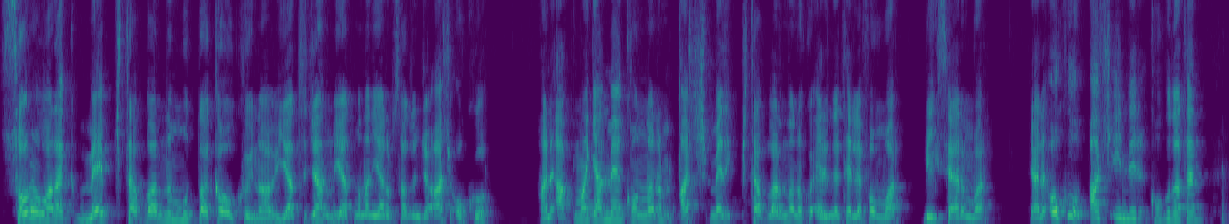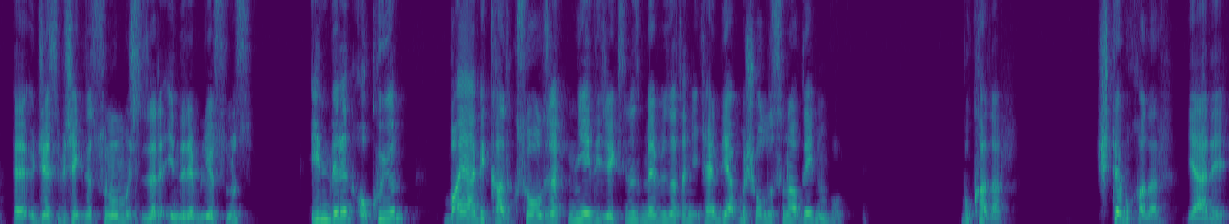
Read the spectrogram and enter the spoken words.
Son olarak map kitaplarını mutlaka okuyun abi. Yatacaksın mı? Yatmadan yarım saat önce aç oku. Hani aklına gelmeyen konuları aç map kitaplarından oku. Elinde telefon var, bilgisayarın var. Yani oku, aç indir. Oku zaten e, ücretsiz bir şekilde sunulmuş sizlere indirebiliyorsunuz. İndirin, okuyun. Baya bir katkısı olacak. Niye diyeceksiniz? Map'in zaten kendi yapmış olduğu sınav değil mi bu? Bu kadar. İşte bu kadar. Yani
